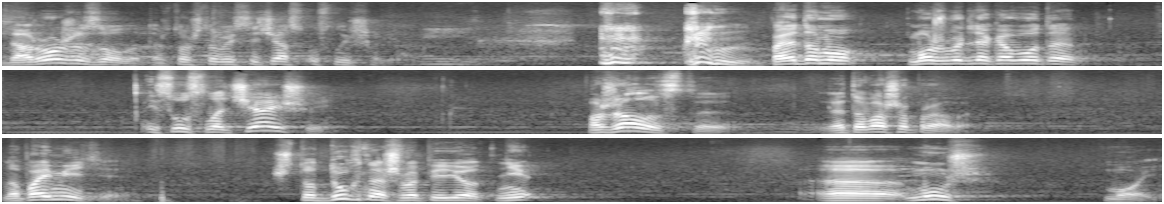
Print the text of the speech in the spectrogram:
дороже золота, то, что вы сейчас услышали. Поэтому, может быть, для кого-то Иисус сладчайший, пожалуйста, это ваше право. Но поймите, что Дух наш вопиет не э, муж мой,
